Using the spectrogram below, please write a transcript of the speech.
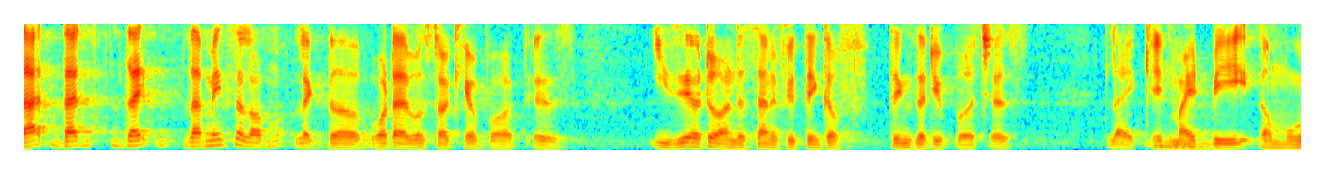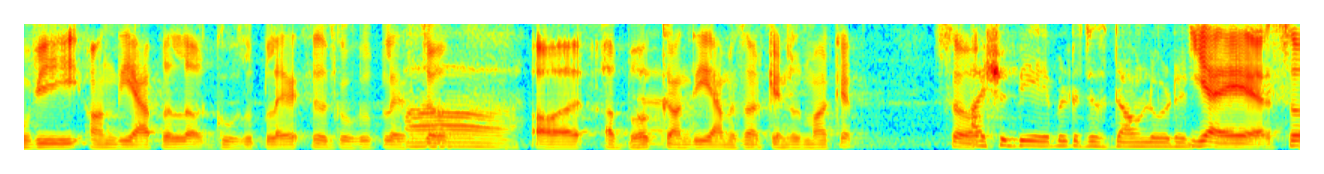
that that that that makes a lot more like the what I was talking about is easier to understand if you think of things that you purchase. Like it might be a movie on the Apple or Google Play uh, Google Play Store Ah. or a book Yeah. on the Amazon Kindle Market. So i should be able to just download it yeah, yeah, yeah. So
